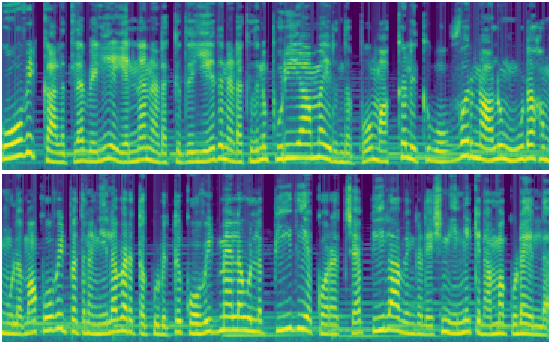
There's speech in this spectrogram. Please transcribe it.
கோவிட் காலத்துல வெளியே என்ன நடக்குது ஏது நடக்குதுன்னு புரியாம இருந்தப்போ மக்களுக்கு ஒவ்வொரு நாளும் ஊடகம் மூலமா கோவிட் பத்தின நிலவரத்தை கொடுத்து கோவிட் மேல உள்ள பீதியை குறைச்ச பீலா வெங்கடேசன் இன்னைக்கு நம்ம கூட இல்ல.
